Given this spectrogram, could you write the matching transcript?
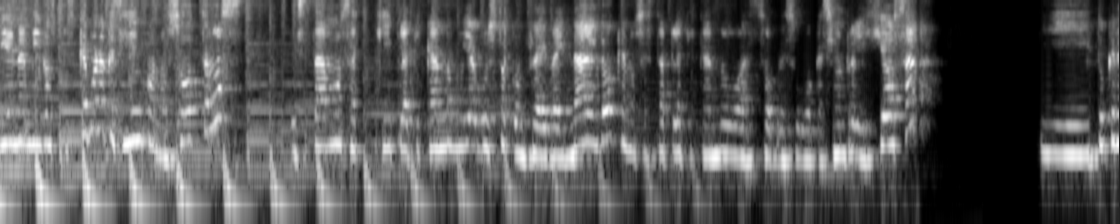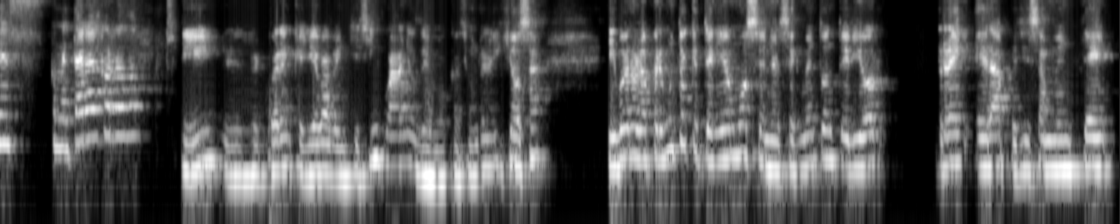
Bien amigos, pues qué bueno que siguen con nosotros. Estamos aquí platicando muy a gusto con Fray Reinaldo, que nos está platicando sobre su vocación religiosa. ¿Y tú querías comentar algo, Rodo? Sí, eh, recuerden que lleva 25 años de vocación religiosa. Y bueno, la pregunta que teníamos en el segmento anterior, Rey, era precisamente,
